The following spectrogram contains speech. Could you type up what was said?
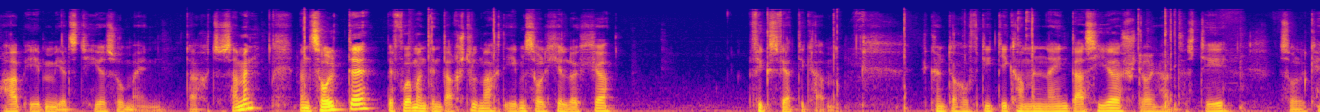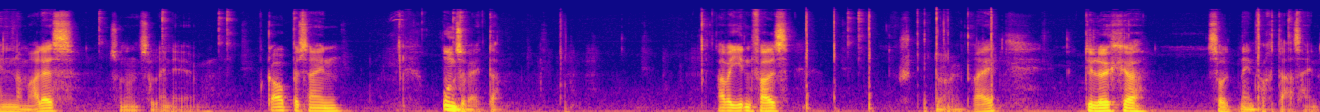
habe eben jetzt hier so mein Dach zusammen. Man sollte, bevor man den Dachstuhl macht, eben solche Löcher fix fertig haben könnte auch auf die Idee kommen, nein, das hier, Steuerung hat das T, soll kein normales, sondern soll eine Gaupe sein und so weiter. Aber jedenfalls, Steuerung 3, die Löcher sollten einfach da sein.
